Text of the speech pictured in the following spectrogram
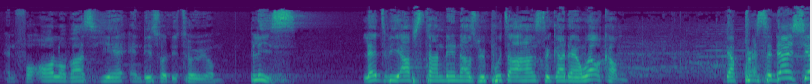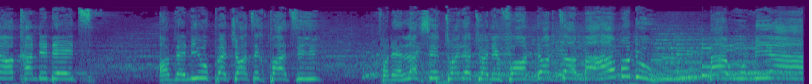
and for all of us here in this auditorium, please let's be upstanding as we put our hands together and welcome the presidential candidate of the new Patriotic Party for the election 2024, Dr. Mahamudu Baumia.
